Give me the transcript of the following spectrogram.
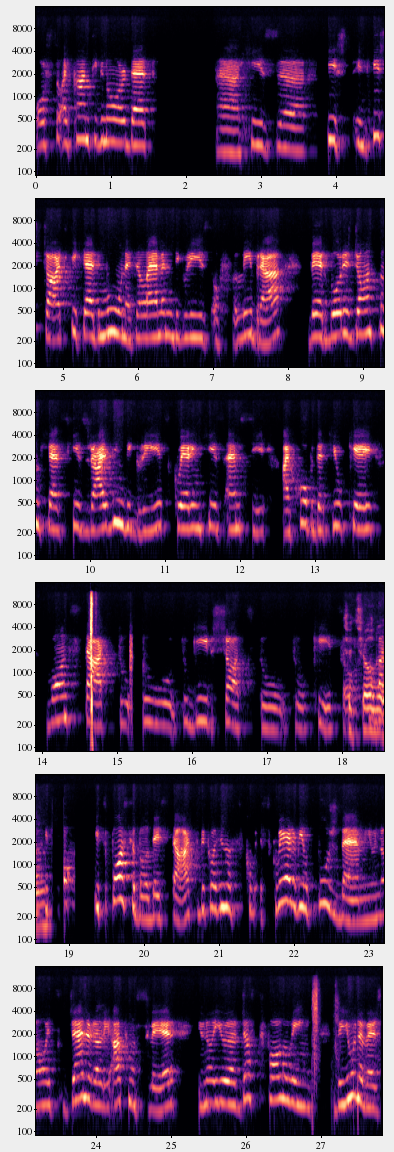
also i can't ignore that uh, his uh, his in his chart he had moon at 11 degrees of libra where Boris Johnson has his rising degree squaring his MC. I hope that UK won't start to, to, to give shots to, to kids. To also. children. But it's, it's possible they start because, you know, square will push them, you know, it's generally atmosphere. You know, you are just following the universe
